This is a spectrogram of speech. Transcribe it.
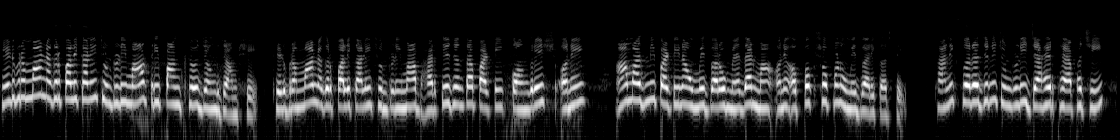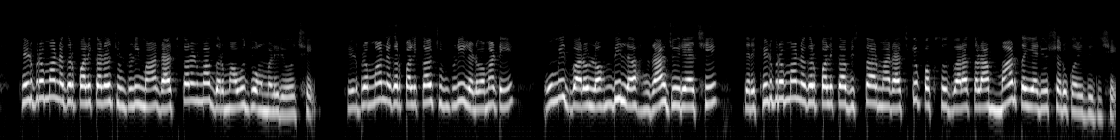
ખેડબ્રહ્મા નગરપાલિકાની ચૂંટણીમાં ત્રિપાંખ્યો જંગ જામશે. ખેડબ્રહ્મા નગરપાલિકાની ચૂંટણીમાં ભારતીય જનતા પાર્ટી, કોંગ્રેસ અને આમ આદમી પાર્ટીના ઉમેદવારો મેદાનમાં અને અપક્ષો પણ ઉમેદવારી કરશે. સ્થાનિક સ્વરાજ્યની ચૂંટણી જાહેર થયા પછી ખેડબ્રહ્મા નગરપાલિકાના ચૂંટણીમાં રાજકારણમાં ગરમાવો જોવા મળી રહ્યો છે. ખેડબ્રહ્મા નગરપાલિકા ચૂંટણી લડવા માટે ઉમેદવારો લાંબી રાહ જોઈ રહ્યા છે. ત્યારે ખેડબ્રહ્મા નગરપાલિકા વિસ્તારમાં રાજકીય પક્ષો દ્વારા તડામાર તૈયારીઓ શરૂ કરી દીધી છે.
